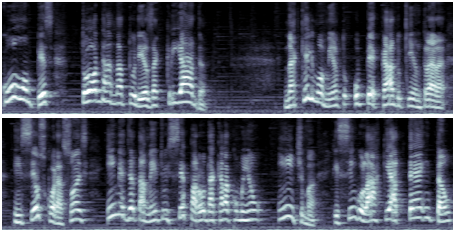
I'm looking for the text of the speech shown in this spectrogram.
corrompesse toda a natureza criada. Naquele momento, o pecado que entrara em seus corações imediatamente os separou daquela comunhão íntima e singular que até então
